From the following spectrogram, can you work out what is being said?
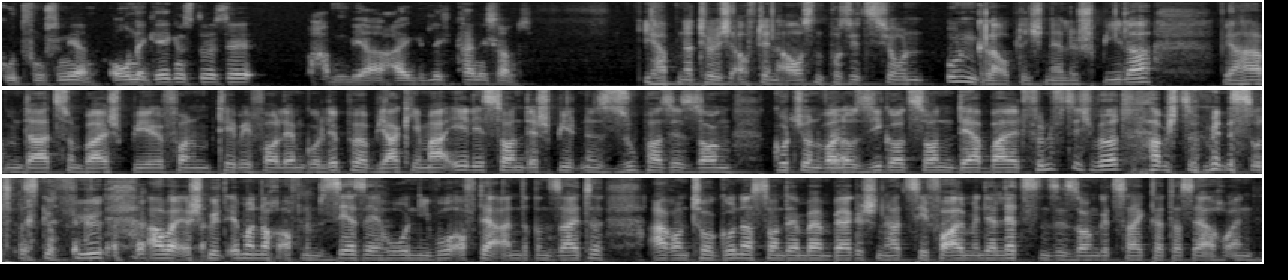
gut funktionieren. Ohne Gegenstöße haben wir eigentlich keine Chance. Ihr habt natürlich auf den Außenpositionen unglaublich schnelle Spieler. Wir haben da zum Beispiel von TBV Lemgo Lippe Bjarkima Elisson, der spielt eine super Saison. Gudjon Valo Sigurdsson, der bald 50 wird, habe ich zumindest so das Gefühl. Aber er spielt immer noch auf einem sehr, sehr hohen Niveau. Auf der anderen Seite Aaron Thor Gunnarsson, der beim Bergischen HC vor allem in der letzten Saison gezeigt hat, dass er auch ein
